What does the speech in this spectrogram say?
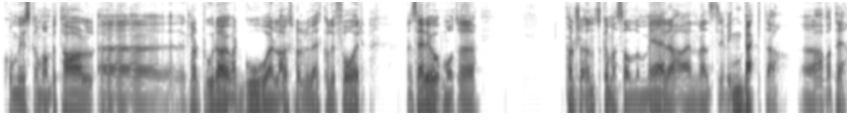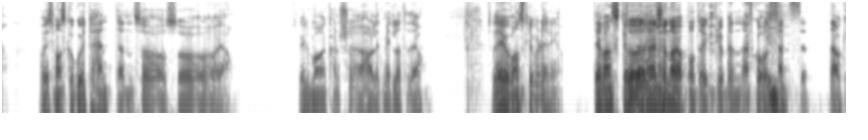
Hvor mye skal man betale? Eh, klart Tore har jo vært god og en lagspiller, du vet hva du får. Men så er det jo på en måte Kanskje ønsker man seg noe mer av en venstre wingback da, eh, av og til. Og hvis man skal gå ut og hente en, så, så ja. Så vil man kanskje ha litt midler til det òg. Så det er jo vanskelige vurderinger. Det er vanskelig. Så jeg skjønner jo på en måte klubben FK setter seg Ok,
